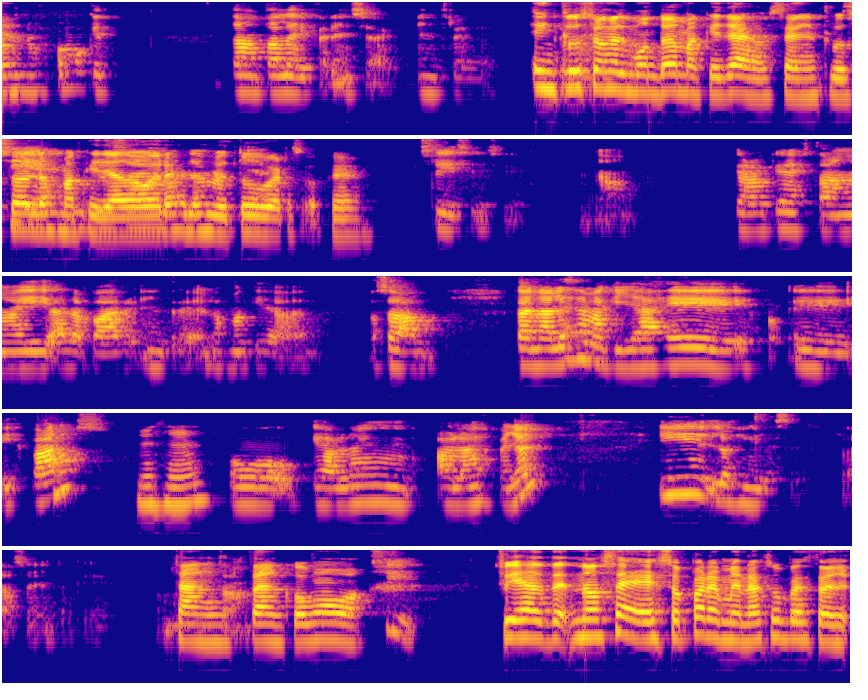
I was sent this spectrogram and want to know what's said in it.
Ok. no, no es como que tanta la diferencia entre... Incluso en el mundo de maquillaje, o sea, incluso Sí, los maquilladores, los youtubers, ok. Sí, sí, sí. No. Creo que están ahí a la par entre los maquillajes. O sea, canales de maquillaje eh, hispanos Ujú. o que hablan, hablan español y los ingleses. O sea, que Tan, están- tan como... Sí, Fíjate, no sé, eso para mí era súper extraño.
